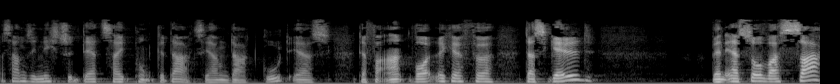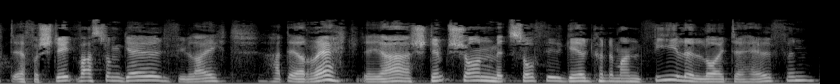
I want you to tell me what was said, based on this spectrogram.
Das haben sie nicht zu der Zeitpunkt gedacht. Sie haben gedacht, gut, er ist der Verantwortliche für das Geld. Wenn er so was sagt, er versteht was vom Geld, vielleicht hat er recht, ja, stimmt schon, mit so viel Geld könnte man viele Leute helfen.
